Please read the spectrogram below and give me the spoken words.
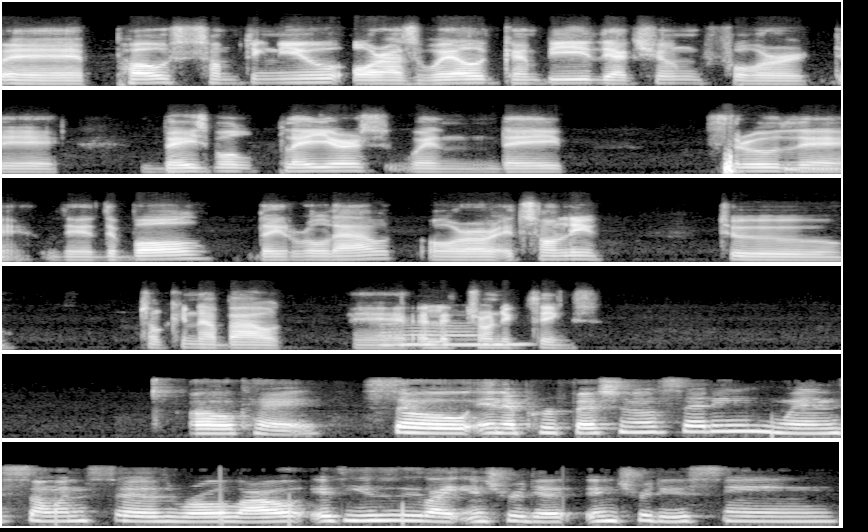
uh, post something new, or as well can be the action for the baseball players when they threw the the, the ball they rolled out, or it's only to talking about uh, electronic Um, things. okay. So in a professional setting, when someone says roll out, it's usually like introdu introducing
